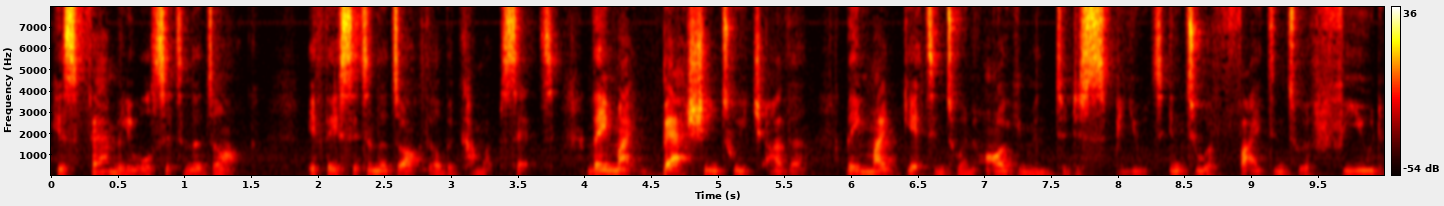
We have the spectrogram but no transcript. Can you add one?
his family will sit in the dark. If they sit in the dark, they'll become upset. They might bash into each other. They might get into an argument, to dispute, into a fight, into a feud.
